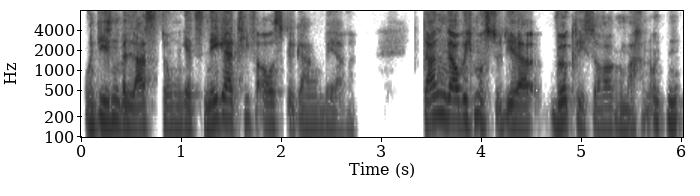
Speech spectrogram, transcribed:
und diesen Belastungen jetzt negativ ausgegangen wäre, dann glaube ich, musst du dir da wirklich Sorgen machen. Und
